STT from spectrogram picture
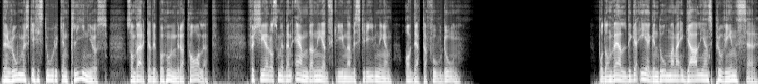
Den romerske historikern Plinius, som verkade på hundratalet, förser oss med den enda nedskrivna beskrivningen av detta fordon. På de väldiga egendomarna i Galliens provinser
